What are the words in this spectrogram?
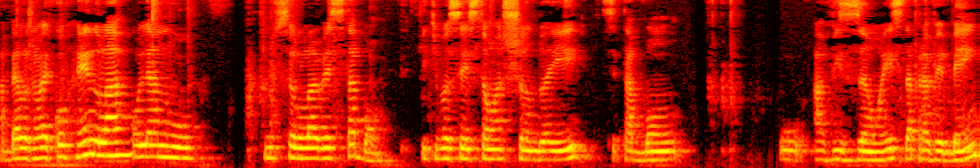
A Bela já vai correndo lá olhar no, no celular ver se tá bom. O que, que vocês estão achando aí? Se tá bom o, a visão aí, se dá para ver bem.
